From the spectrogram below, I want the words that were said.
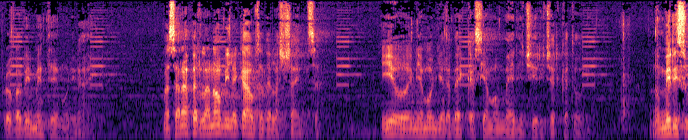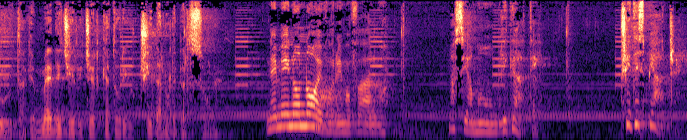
Probabilmente morirai. Ma sarà per la nobile causa della scienza. Io e mia moglie Rebecca siamo medici ricercatori. Non mi risulta che medici ricercatori uccidano le persone. Nemmeno noi vorremmo farlo. Ma siamo obbligati. Ci dispiace.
